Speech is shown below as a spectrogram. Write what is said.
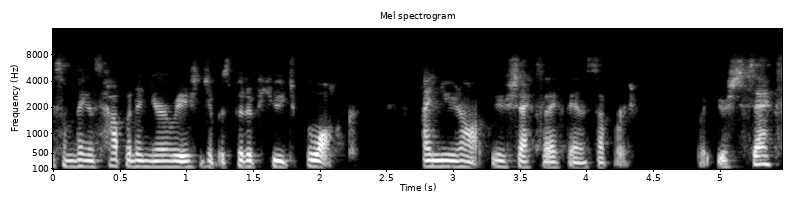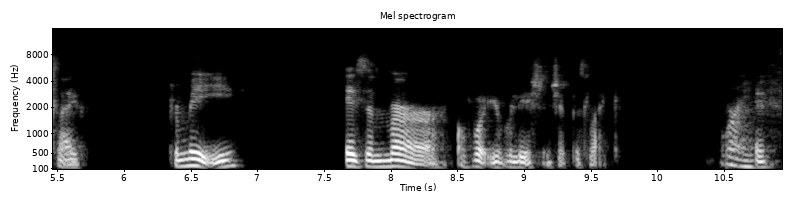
something has happened in your relationship has put a huge block and you're not your sex life then suffered. But your sex life, for me, is a mirror of what your relationship is like. Right. If,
